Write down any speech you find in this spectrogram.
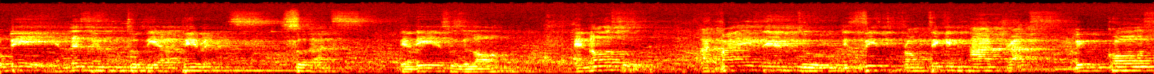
obey and listen to their parents so that their days will be long and also advise them to desist from taking hard drugs because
